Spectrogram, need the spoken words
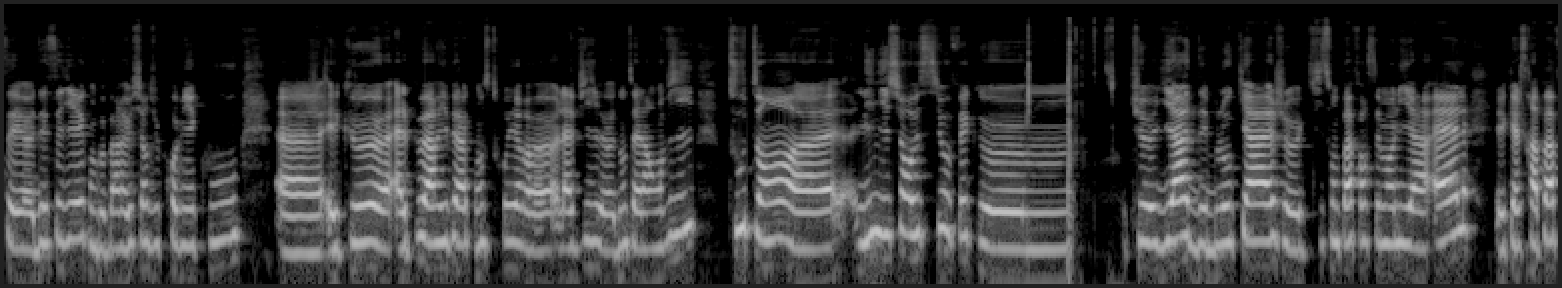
c'est euh, d'essayer qu'on peut pas réussir du premier coup euh, et que euh, elle peut arriver à construire la vie dont elle a envie tout en l'initiant aussi au fait que hum, qu'il y a des blocages qui sont pas forcément liés à elle et qu'elle sera pas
